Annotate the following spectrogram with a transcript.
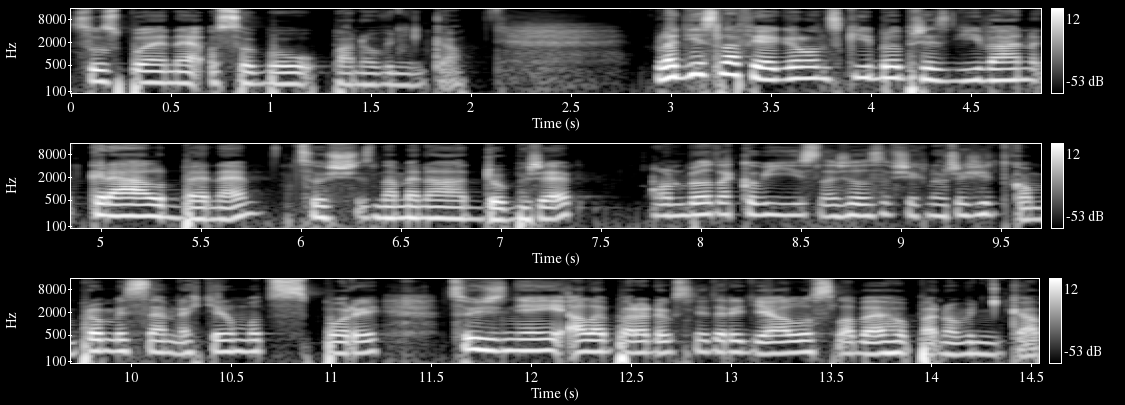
jsou spojené osobou panovníka. Vladislav Jagelonský byl přezdíván král Bene, což znamená dobře. On byl takový, snažil se všechno řešit kompromisem, nechtěl moc spory, což z něj ale paradoxně tedy dělalo slabého panovníka.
